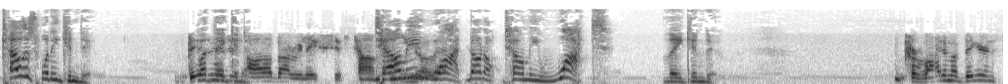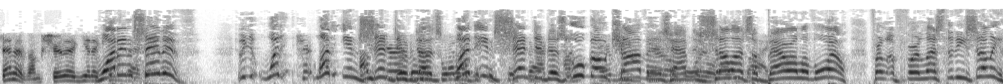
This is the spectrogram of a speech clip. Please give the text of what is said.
Tell us what he can do. Business what they is do. all about relationships, Tom. Tell me know that. what. No, no, tell me what they can do. Provide them a bigger incentive. I'm sure they'll get a What incentive? I mean, What what sure incentive does Venezuela what incentive does Hugo Chavez have to sell us a barrel of oil for for less than he's selling?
